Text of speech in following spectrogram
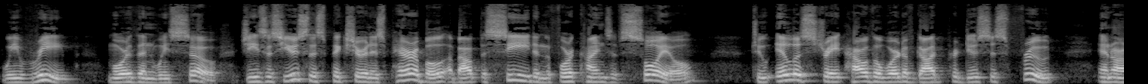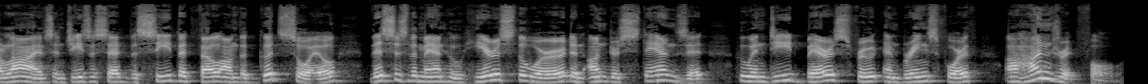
We reap more than we sow. Jesus used this picture in his parable about the seed and the four kinds of soil to illustrate how the Word of God produces fruit in our lives. And Jesus said, The seed that fell on the good soil, this is the man who hears the Word and understands it, who indeed bears fruit and brings forth a hundredfold.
